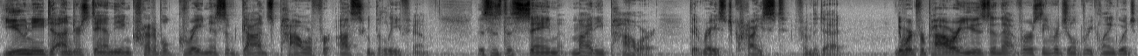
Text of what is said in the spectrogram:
You need to understand the incredible greatness of God's power for us who believe him. This is the same mighty power that raised Christ from the dead. The word for power used in that verse in the original Greek language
